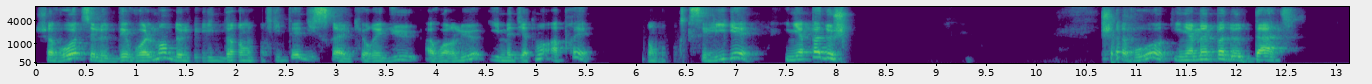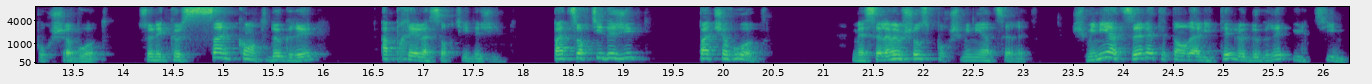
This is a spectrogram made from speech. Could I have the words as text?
Shavuot, c'est le dévoilement de l'identité d'Israël qui aurait dû avoir lieu immédiatement après. Donc, c'est lié. Il n'y a pas de Il n'y a même pas de date pour Shavuot. Ce n'est que 50 degrés après la sortie d'Égypte. Pas de sortie d'Égypte, pas de Shavuot. Mais c'est la même chose pour Shmini Atzeret. Shmini Atzeret est en réalité le degré ultime.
